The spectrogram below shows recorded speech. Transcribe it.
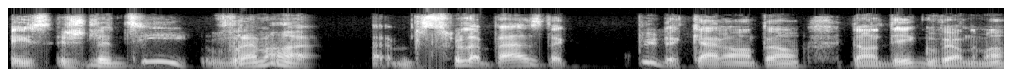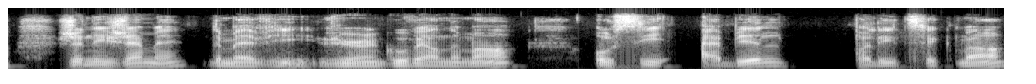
et je le dis vraiment sur la base de plus de 40 ans dans des gouvernements, je n'ai jamais de ma vie vu un gouvernement aussi habile politiquement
